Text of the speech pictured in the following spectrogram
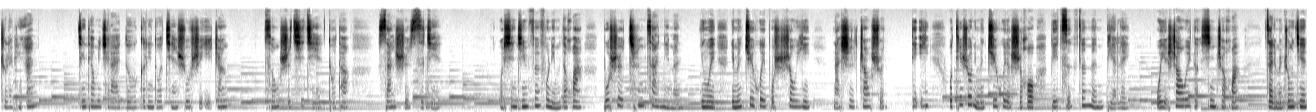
主内平安，今天我们一起来读《哥林多前书》十一章。从十七节读到三十四节，我现今吩咐你们的话，不是称赞你们，因为你们聚会不是受益，乃是招损。第一，我听说你们聚会的时候彼此分门别类，我也稍微的信这话，在你们中间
